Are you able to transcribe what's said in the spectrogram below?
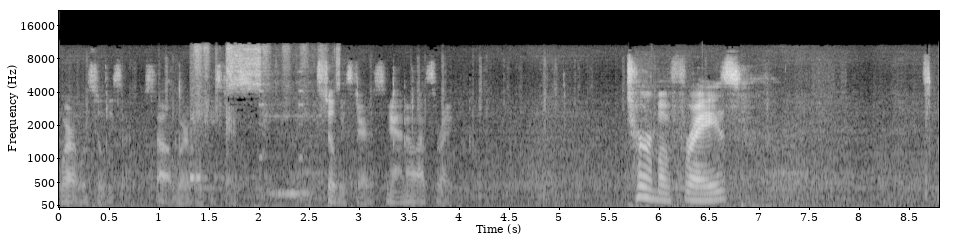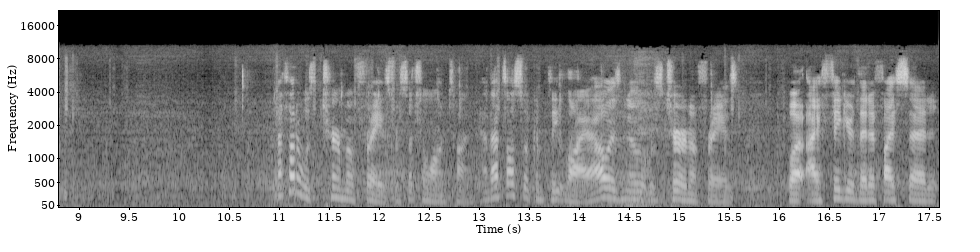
where it would still be stairs? Oh, where it would be stairs. Still be stairs. Yeah, no, that's right. Term of phrase. I thought it was term of phrase for such a long time, and that's also a complete lie. I always knew it was turn of phrase but I figured that if I said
